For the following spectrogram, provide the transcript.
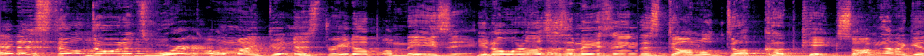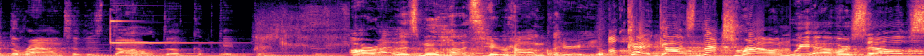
And it's still doing its work. Oh my goodness, straight up amazing. You know what else is amazing? This Donald Duck cupcake. So I'm gonna give the round to this Donald Duck cupcake. All right, let's move on to round three. Okay, guys, next round, we have ourselves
